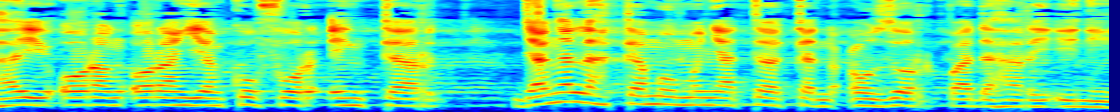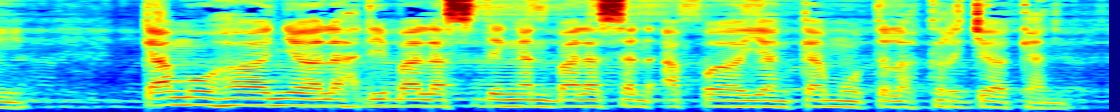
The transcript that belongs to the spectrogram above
Hai orang-orang yang kufur ingkar janganlah kamu menyatakan uzur pada hari ini kamu hanyalah dibalas dengan balasan apa yang kamu telah kerjakan.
